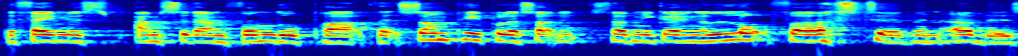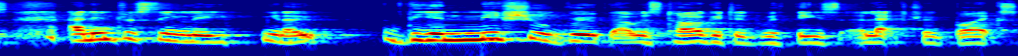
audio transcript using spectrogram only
the famous Amsterdam Vondelpark that some people are suddenly going a lot faster than others. And interestingly, you know, the initial group that was targeted with these electric bikes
